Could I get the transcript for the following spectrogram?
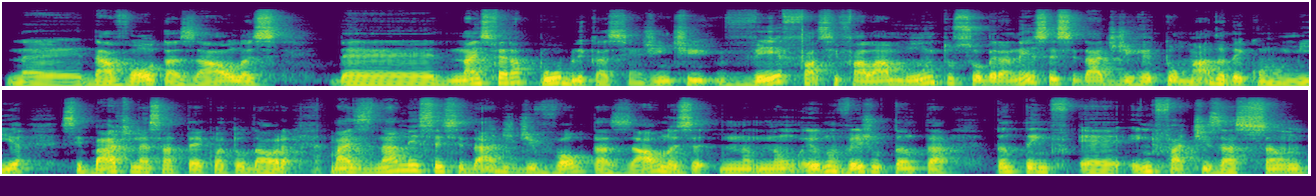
né, da volta às aulas é, na esfera pública, assim, a gente vê se falar muito sobre a necessidade de retomada da economia, se bate nessa tecla toda hora, mas na necessidade de volta às aulas, eu não vejo tanta, tanta é, enfatização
